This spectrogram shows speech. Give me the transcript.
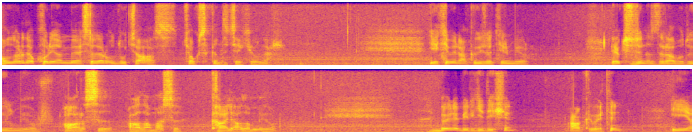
Onları da koruyan müesseseler oldukça az. Çok sıkıntı çekiyorlar. Yetimin hakkı gözetilmiyor. Öksüzün ızdırabı duyulmuyor. Ağrısı, ağlaması kale alınmıyor. Böyle bir gidişin, akıbetin iyi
